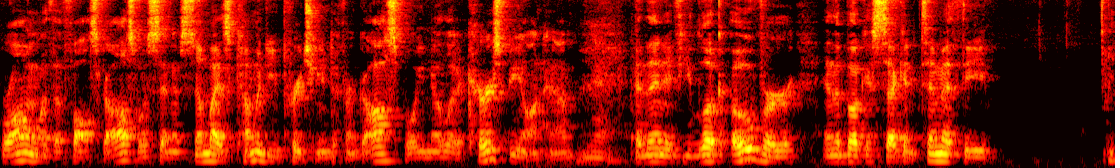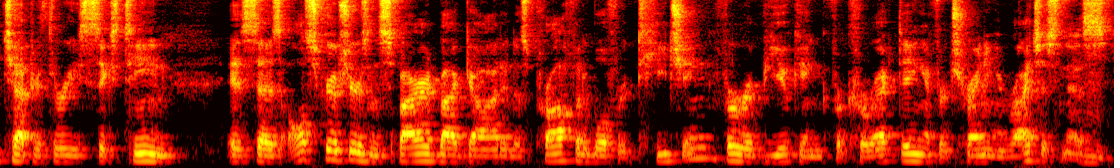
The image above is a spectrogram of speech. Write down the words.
wrong with a false gospel. Saying if somebody's coming to you preaching a different gospel you know let a curse be on him. Yeah. and then if you look over in the book of second timothy chapter 3 16 it says all scripture is inspired by god and is profitable for teaching for rebuking for correcting and for training in righteousness.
